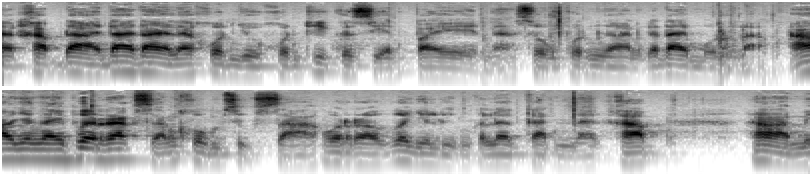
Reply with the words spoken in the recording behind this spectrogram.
นะครับได้ได้ได้หลายคนอยู่คนที่เกษียณไปนะส่งผลงานก็ได้หมดละเอายังไงเพื่อรักสังคมศึกษาของเราก็อย่าลืมกันแล้วกันนะครับ 5 เม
